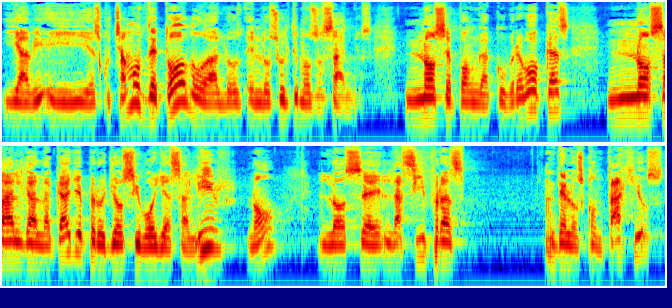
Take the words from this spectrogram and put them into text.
y, y escuchamos de todo a los- en los últimos dos años. No se ponga cubrebocas, no salga a la calle, pero yo sí voy a salir, ¿no? Los, eh, las cifras de los contagios,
